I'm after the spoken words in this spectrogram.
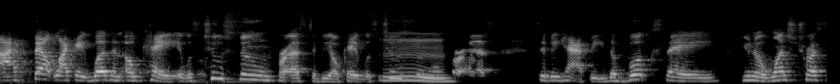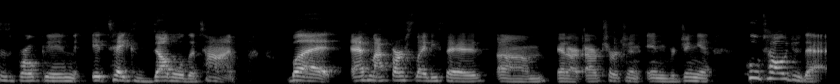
I problem. felt like it wasn't okay. It was too soon for us to be okay. It was too soon Mm. for us to be happy. The books say, you know, once trust is broken, it takes double the time. But as my first lady says um, at our, our church in, in Virginia, who told you that?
